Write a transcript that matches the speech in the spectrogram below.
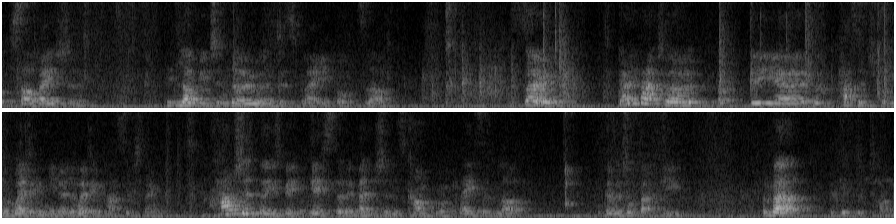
of salvation. He'd love you to know and display God's love. So, going back to uh, uh, the, uh, the passage from the wedding, you know, the wedding passage thing, how should these big gifts that it mentions come from a place of love? I'm going to talk about a few. What about the gift of tongues?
